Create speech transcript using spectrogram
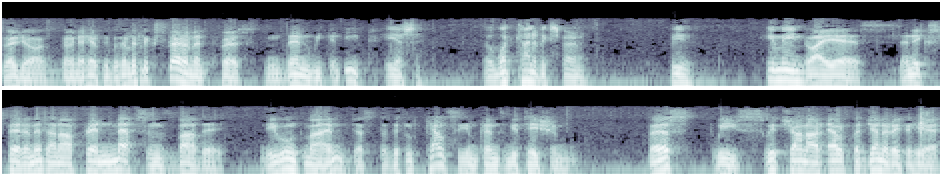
Well, you're going to help me with a little experiment first, and then we can eat. Yes, sir. Uh, what kind of experiment? You, you mean? Why, yes. An experiment on our friend Matson's body. He won't mind, just a little calcium transmutation. First, we switch on our alpha generator here.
